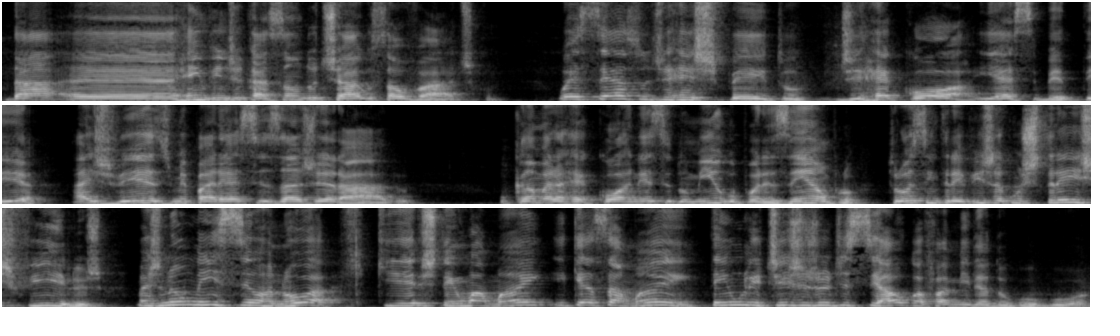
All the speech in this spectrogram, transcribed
da é, reivindicação do Tiago Salvático. O excesso de respeito de Record e SBT às vezes me parece exagerado. O Câmara Record, nesse domingo, por exemplo, trouxe entrevista com os três filhos, mas não mencionou que eles têm uma mãe e que essa mãe tem um litígio judicial com a família do Gugu.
